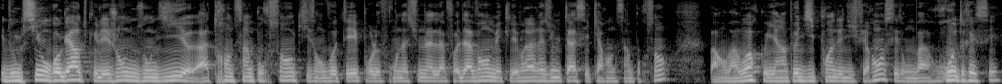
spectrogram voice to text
Et donc si on regarde que les gens nous ont dit euh, à 35% qu'ils ont voté pour le Front National la fois d'avant, mais que les vrais résultats, c'est 45%, bah, on va voir qu'il y a un peu 10 points de différence et on va redresser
